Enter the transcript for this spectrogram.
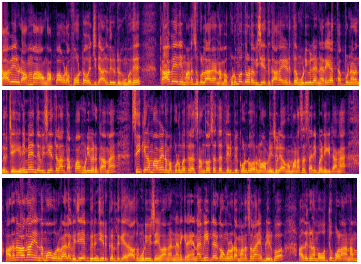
காவேரியோட அம்மா அவங்க அப்பாவோட ஃபோட்டோ வச்சுட்டு அழுதுகிட்டு இருக்கும்போது காவேரி மனசுக்குள்ளார நம்ம குடும்பத்தோட விஷயத்துக்காக எடுத்த முடிவில் நிறையா தப்பு நடந்துருச்சு. இனிமேல் இந்த விஷயத்தெல்லாம் தப்பாக முடிவெடுக்காமல் சீக்கிரமாகவே நம்ம குடும்பத்தில் சந்தோஷத்தை திருப்பி கொண்டு வரணும் அப்படின்னு சொல்லி அவங்க மனசை சரி பண்ணிக்கிட்டாங்க. அதனால தான் என்னமோ ஒரு வேளை விஜயை பிரிஞ்சு இருக்கிறதுக்கு ஏதாவது முடிவு செய்வாங்கன்னு நினைக்கிறேன். ஏன்னா வீட்டில் இருக்கவங்களோட மனசெல்லாம் எப்படி இருக்கோ அதுக்கு நம்ம ஒத்து போகலாம். நம்ம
